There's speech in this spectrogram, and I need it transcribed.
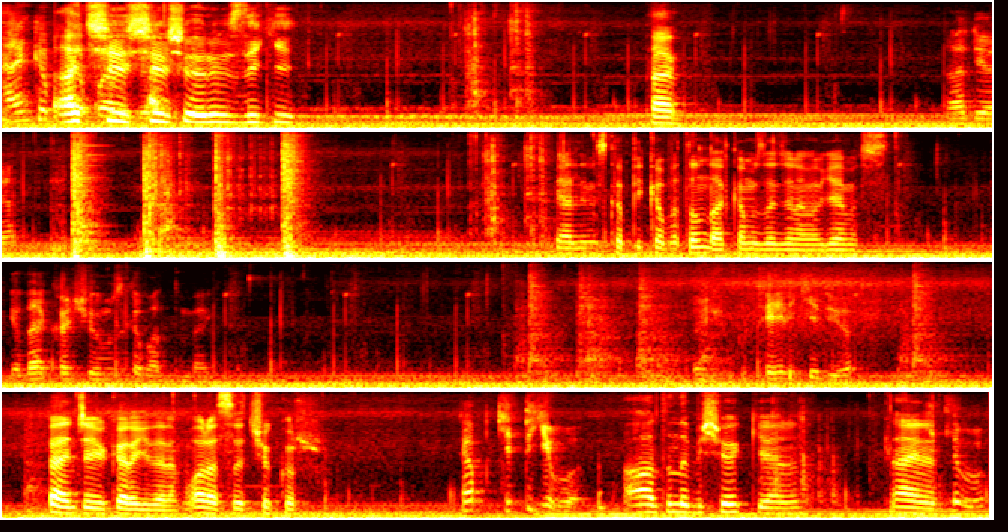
Hangi kapı Aç şu şu şu önümüzdeki. Tamam. Radyo. Geldiğimiz kapıyı kapatalım da arkamızdan canavar gelmesin. Ya da kaç kapattım belki. Ben şu- Bu tehlike diyor. Bence yukarı gidelim. Orası çukur. Kapı kilitli ki bu. Altında bir şey yok ki yani. Aynen. Kilitli bu.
